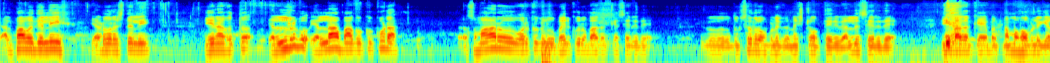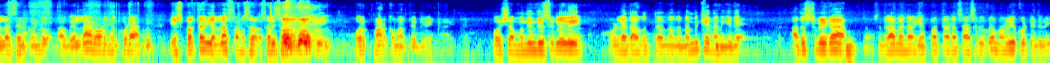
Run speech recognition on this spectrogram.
ಅಲ್ಪಾವಧಿಯಲ್ಲಿ ಎರಡು ವರ್ಷದಲ್ಲಿ ಏನಾಗುತ್ತೋ ಎಲ್ರಿಗೂ ಎಲ್ಲ ಭಾಗಕ್ಕೂ ಕೂಡ ಸುಮಾರು ವರ್ಕ್ಗಳು ಬೈರ್ಕೂರು ಭಾಗಕ್ಕೆ ಸೇರಿದೆ. ಇದು ಹೋಬಳಿಗೆ ನೆಕ್ಸ್ಟ್ ಹೋಗ್ತಾ ಇದ್ದೀವಿ ಅಲ್ಲಿ ಸೇರಿದೆ. ಈ ಭಾಗಕ್ಕೆ ಮತ್ತು ನಮ್ಮ ಹೋಬಳಿಗೆ ಎಲ್ಲ ಸೇರಿಕೊಂಡು ಹಾಗೂ ಎಲ್ಲ ರೋಡ್ಗೂ ಕೂಡ ಎಷ್ಟು ಬರ್ತಾ ಇದೆ ಎಲ್ಲ ಸಮಸ ಸರಿಸಮವಾಗಿ ವರ್ಕ್ ಮಾಡ್ಕೊಂಡ್ ಬರ್ತಿದ್ವಿ ಬಹುಶಃ ಮುಂದಿನ ದಿವಸಗಳಲ್ಲಿ ಒಳ್ಳೇದಾಗುತ್ತೆ ಅನ್ನೋದು ನಂಬಿಕೆ ನನಗಿದೆ. ಆದಷ್ಟು ಬೇಗ ಸಿದ್ದರಾಮಯ್ಯನವ್ರಿಗೆ ಎಪ್ಪತ್ತೆರಡು ಶಾಸಕರಿಗೂ ಮನವಿ ಕೊಟ್ಟಿದ್ವಿ.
